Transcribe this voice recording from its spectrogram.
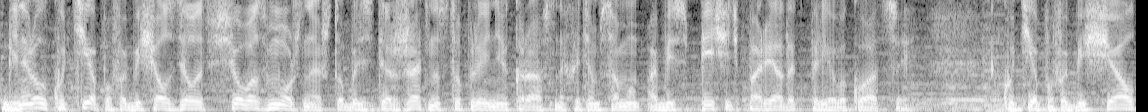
Генерал Кутепов обещал сделать все возможное, чтобы сдержать наступление красных и тем самым обеспечить порядок при эвакуации. Кутепов обещал,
